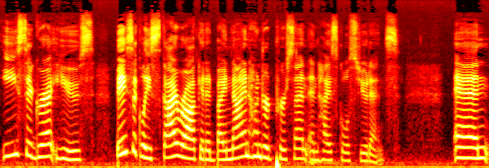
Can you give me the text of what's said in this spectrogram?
e cigarette use basically skyrocketed by 900% in high school students. And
